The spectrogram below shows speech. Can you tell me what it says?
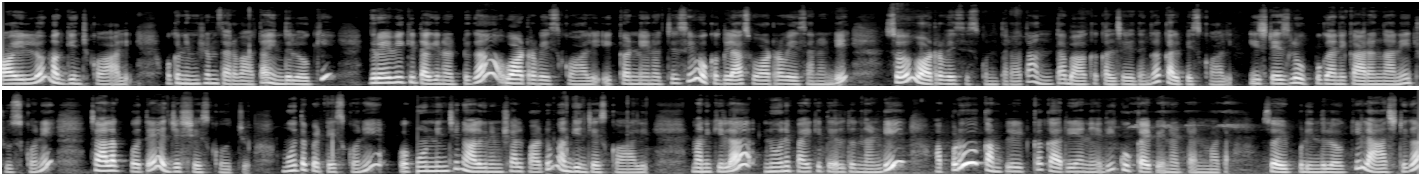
ఆయిల్లో మగ్గించుకోవాలి. ఒక నిమిషం తర్వాత ఇందులోకి గ్రేవీకి తగినట్టుగా వాటర్ వేసుకోవాలి. ఇక్కడ నేను వచ్చేసి ఒక గ్లాస్ వాటర్ వేసానండి. సో వాటర్ వేసేసుకున్న తర్వాత అంతా బాగా కలిసే విధంగా కలిపేసుకోవాలి. ఈ స్టేజ్లో ఉప్పు కానీ కారం కానీ చూసుకొని చాలకపోతే అడ్జస్ట్ చేసుకోవచ్చు. మూత పెట్టేసుకొని ఒక మూడు నుంచి నాలుగు నిమిషాల పాటు మగ్గించేసుకోవాలి. మనకి ఇలా నూనె పైకి తేలుతుందండి. అప్పుడు కంప్లీట్గా కర్రీ అనేది కుక్ అయిపోయినట్టు అనమాట సో ఇప్పుడు ఇందులోకి లాస్ట్గా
